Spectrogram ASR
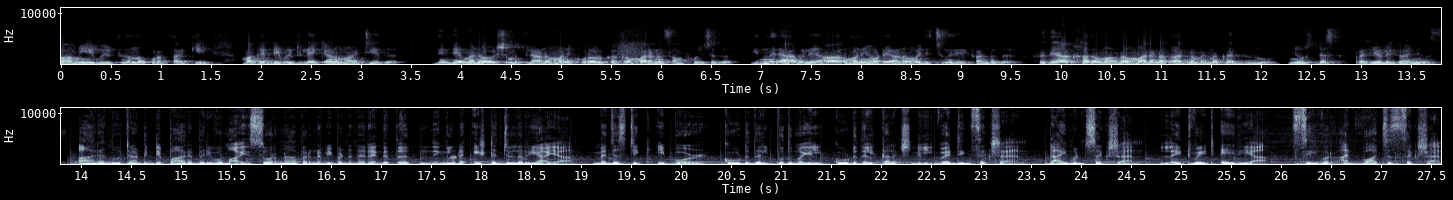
മാമിയെ വീട്ടിൽ നിന്ന് പുറത്താക്കി മകന്റെ വീട്ടിലേക്കാണ് മാറ്റിയത്. ഇതിന്റെ മനോവിഷമത്തിലാണ് മണിക്കൂറുകൾക്കകം മരണം സംഭവിച്ചത്. ഇന്ന് രാവിലെ ആറു മണിയോടെയാണ് മരിച്ച നിലയിൽ കണ്ടത്. ഹൃദയാഘാതമാണ് മരണകാരണമെന്ന് കരുതുന്നു. News desk Prahelika news. ആരനൂറ്റാണ്ടിന്റെ പാരമ്പര്യവുമായി സ്വർണാഭരണ വിപണന രംഗത്ത് നിങ്ങളുടെ ഇഷ്ട ജ്വല്ലറിയായ മെജസ്റ്റിക് ഇപ്പോൾ. കൂടുതൽ പുതുമയിൽ കൂടുതൽ കളക്ഷനിൽ wedding section diamond section light weight area silver and watches section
